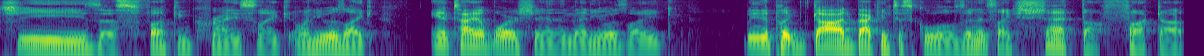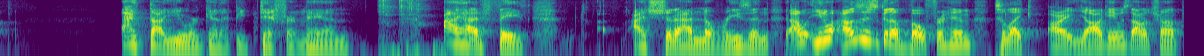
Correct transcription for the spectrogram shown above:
Jesus fucking Christ. Like, when he was like anti abortion, and then he was like, we need to put God back into schools. And it's like, shut the fuck up. I thought you were going to be different, man. I had faith. I should have had no reason. I, you know, what? I was just gonna vote for him to like, all right, y'all gave us Donald Trump,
